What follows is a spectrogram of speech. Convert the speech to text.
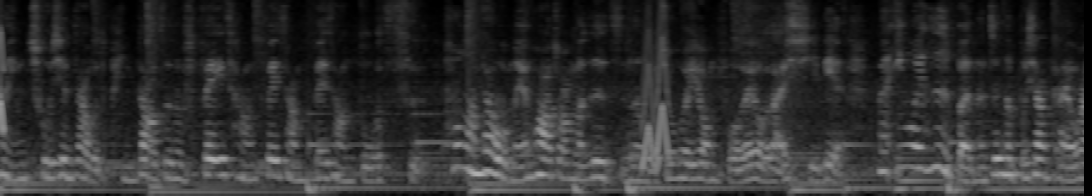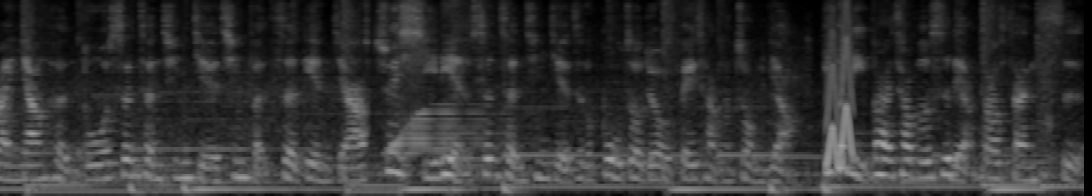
它已经出现在我的频道真的非常非常非常多次。通常在我没化妆的日子呢，我就会用 Foreo 来洗脸。那因为日本呢，真的不像台湾一样很多深层清洁、清粉色的店家，所以洗脸深层清洁这个步骤就非常的重要。一个礼拜差不多是两到三次。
